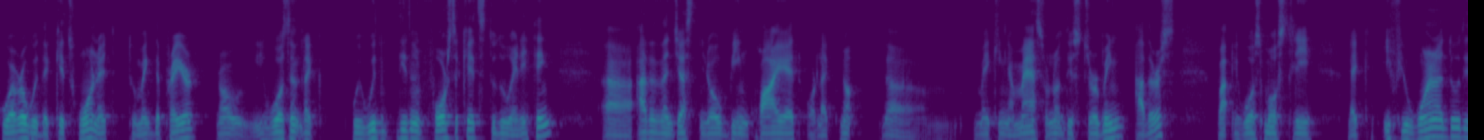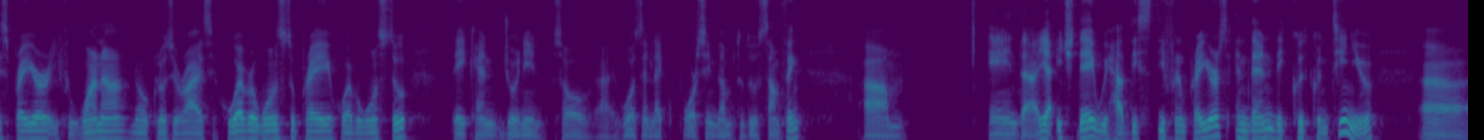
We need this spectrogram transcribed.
whoever with the kids wanted to make the prayer. No, it wasn't like we, we didn't force the kids to do anything uh, other than just you know being quiet or like not um, making a mess or not disturbing others but it was mostly like if you want to do this prayer if you want to you know close your eyes whoever wants to pray whoever wants to they can join in. So uh, it wasn't like forcing them to do something. Um, and uh, yeah each day we had these different prayers and then they could continue uh,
